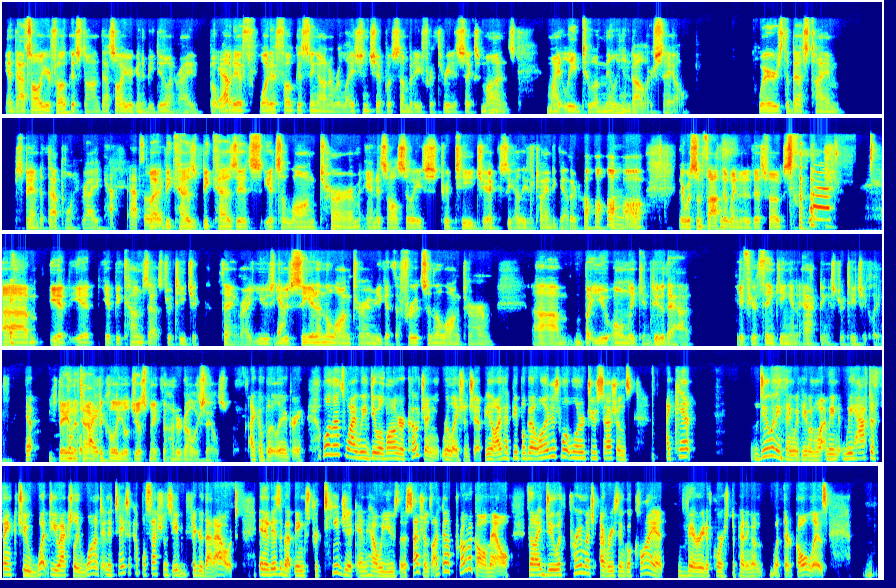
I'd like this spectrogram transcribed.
and that's all you're focused on that's all you're going to be doing right but Yep. what if what if focusing on a relationship with somebody for three to six months might lead to a million dollar sale where's the best time spent at that point right yeah, absolutely. but because because it's it's a long term and it's also a strategic see how these are tying together Mhm. there was some thought that went into this folks what? um it it it becomes that strategic thing right you Yeah. you see it in the long term you get the fruits in the long term um but you only can do that if you're thinking and acting strategically Yep. you stay in the Compl- I- tactical you'll just make the hundred dollar sales I completely agree. Well, and that's why we do a longer coaching relationship. You know, I've had people go, "Well, I just want one or two sessions." I can't do anything with you and what I mean, we have to think to what do you actually want? And it takes a couple sessions to even figure that out. And it is about being strategic in how we use those sessions. I've got a protocol now that I do with pretty much every single client, varied, of course, depending on what their goal is.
